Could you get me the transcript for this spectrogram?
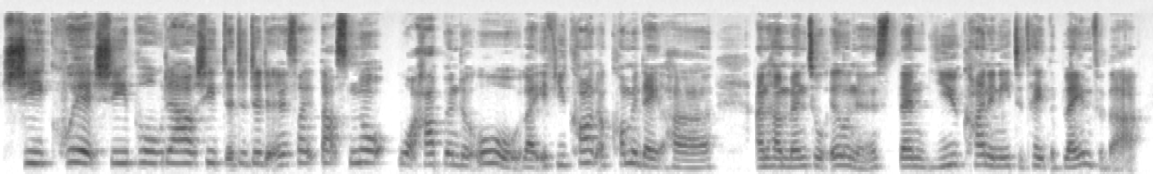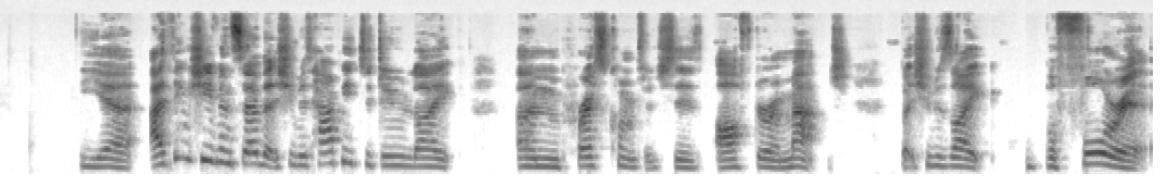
She quit, she pulled out, she did it. And it's like, that's not what happened at all. Like, if you can't accommodate her and her mental illness, then you kind of need to take the blame for that. Yeah, I think she even said that she was happy to do like um press conferences after a match, but she was like before it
